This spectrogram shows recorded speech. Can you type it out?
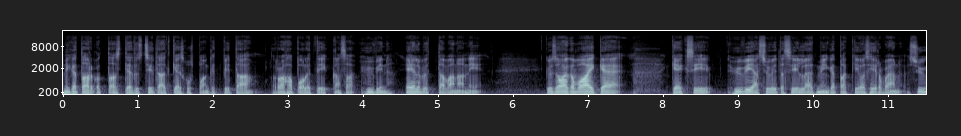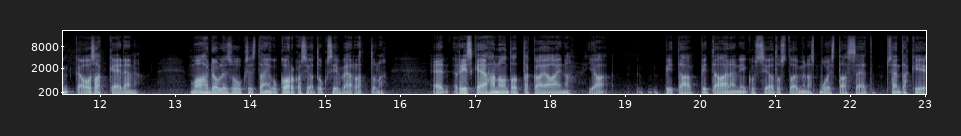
mikä tarkoittaa tietysti sitä, että keskuspankit pitää rahapolitiikkansa hyvin elvyttävänä, niin kyllä se on aika vaikea keksiä hyviä syitä sille, että minkä takia olisi hirveän synkkä osakkeiden mahdollisuuksista niin kuin korkosijoituksiin verrattuna. Et riskejähän on totta kai aina, ja pitää, pitää aina niin kuin sijoitustoiminnassa muistaa se, että sen takia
